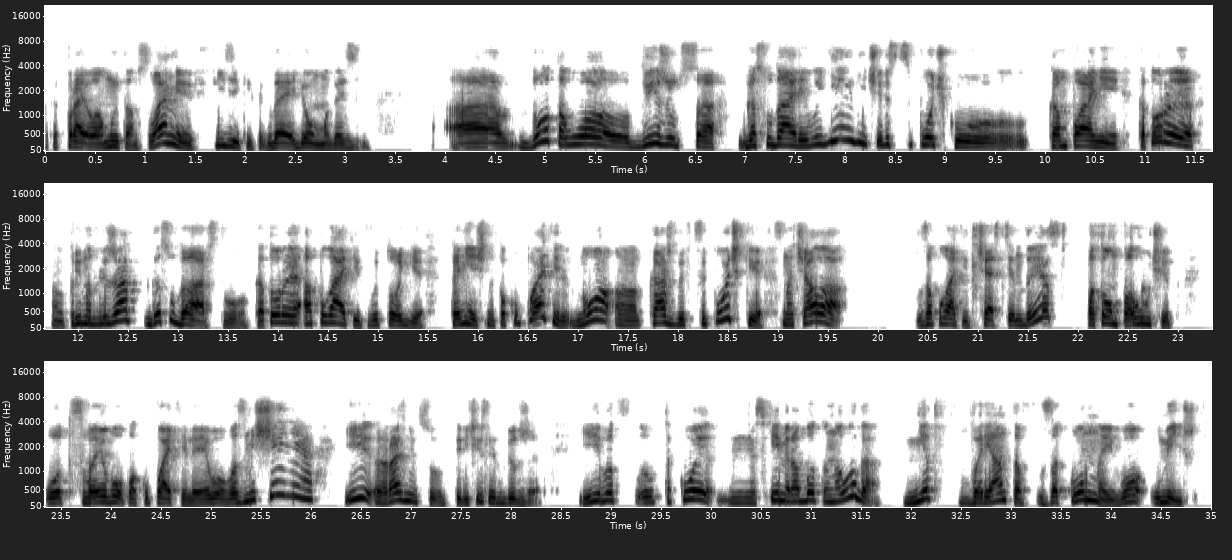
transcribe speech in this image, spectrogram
Как правило, мы там с вами, физики, когда идем в магазин. А до того движутся государевые деньги через цепочку компаний, которые э, принадлежат государству, которые оплатит в итоге конечный покупатель, но э, каждый в цепочке сначала заплатит часть НДС, потом получит от своего покупателя его возмещение и разницу перечислит в бюджет. И вот в такой схеме работы налога нет вариантов законно его уменьшить.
